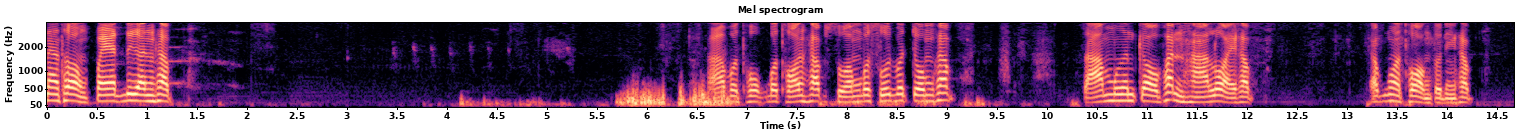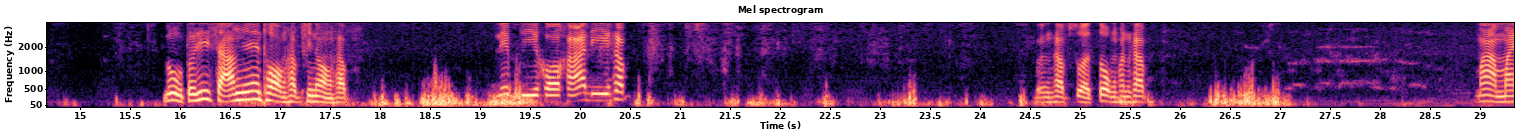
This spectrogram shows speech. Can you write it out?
นะท้องแปดเดือนครับ ขาบทกบถอนครับ สวงบสุดบจมครับสามหมื่นเก้าพันหาร้อยครับ ครับงวดทองตัวนี้ครับ ลูกตัวที่สามอยู่ในทองครับพี่น้องครับ เล็บดีคอขาดีครับ เบิ่งครับสวดส่งพันครับ มาไม่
